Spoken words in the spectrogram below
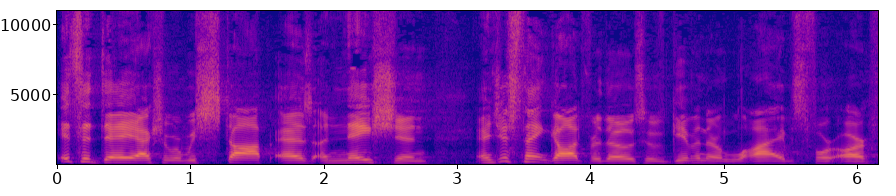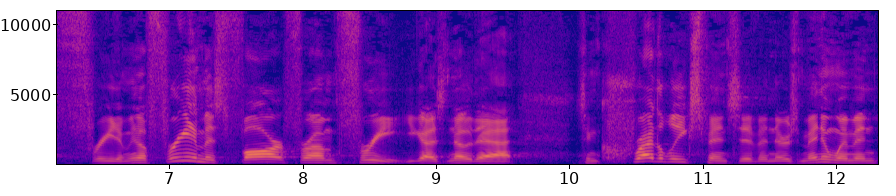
it's a day actually where we stop as a nation and just thank God for those who have given their lives for our freedom. You know, freedom is far from free. You guys know that. It's incredibly expensive, and there's men and women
